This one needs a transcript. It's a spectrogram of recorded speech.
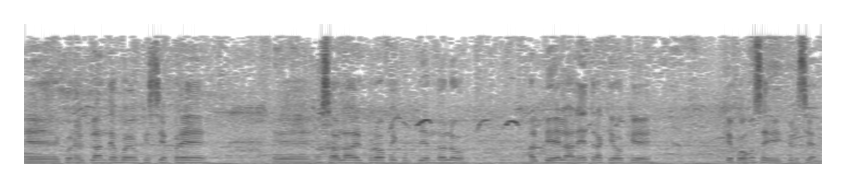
eh, con el plan de juego que siempre eh, nos habla del profe y cumpliéndolo al pie de la letra, creo que, que podemos seguir creciendo.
